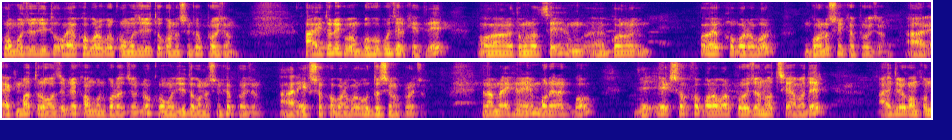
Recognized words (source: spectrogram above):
ক্রমযোজিত ওয় অক্ষ বরাবর ক্রমযোজিত গণসংখ্যা প্রয়োজন। আয়তলিক এবং বহুভুজের ক্ষেত্রে তোমার হচ্ছে গণ অক্ষ বরাবর গণসংখ্যা প্রয়োজন। আর একমাত্র অজীব রেখা অঙ্কন করার জন্য ক্রমযোজিত গণসংখ্যা প্রয়োজন। আর এক অক্ষ বরাবর ঊর্ধ্বসীমা প্রয়োজন। তাহলে আমরা এখানে মনে রাখব যে এক অক্ষ বরাবর প্রয়োজন হচ্ছে আমাদের আয়তলেখ অঙ্কন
